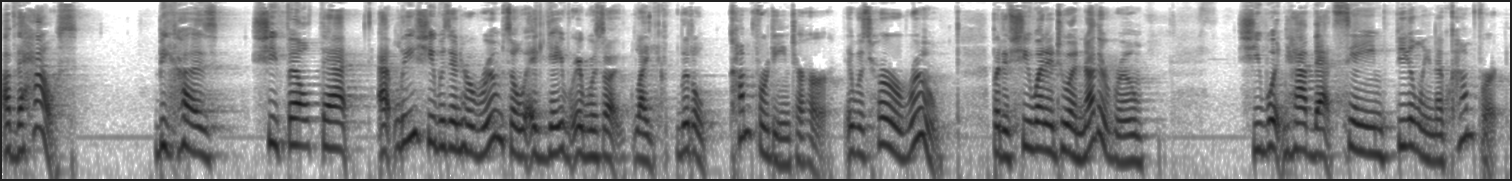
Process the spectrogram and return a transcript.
of the house because she felt that at least she was in her room, so it gave it was a like little comforting to her. It was her room. But if she went into another room, she wouldn't have that same feeling of comfort.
